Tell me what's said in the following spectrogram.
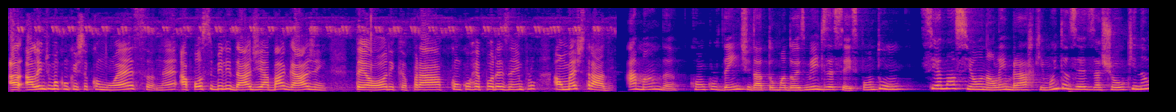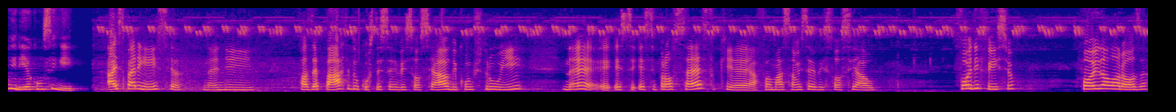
a, além de uma conquista como essa, né, a possibilidade e a bagagem teórica para concorrer, por exemplo, ao mestrado. Amanda, concludente da turma 2016.1, se emociona ao lembrar que muitas vezes achou que não iria conseguir. A experiência né, de fazer parte do curso de serviço social, de construir né, esse, esse processo que é a formação em serviço social, foi difícil, foi dolorosa.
